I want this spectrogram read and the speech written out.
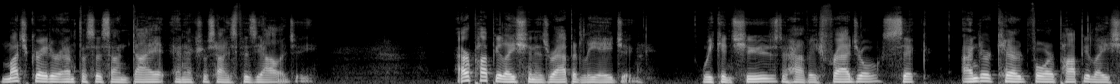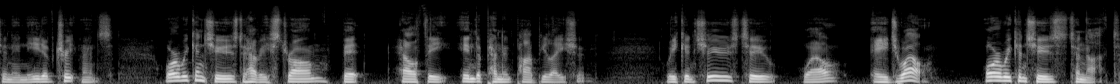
much greater emphasis on diet and exercise physiology. Our population is rapidly aging. We can choose to have a fragile, sick, undercared for population in need of treatments, or we can choose to have a strong, fit, healthy, independent population. We can choose to, well, age well, or we can choose to not.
